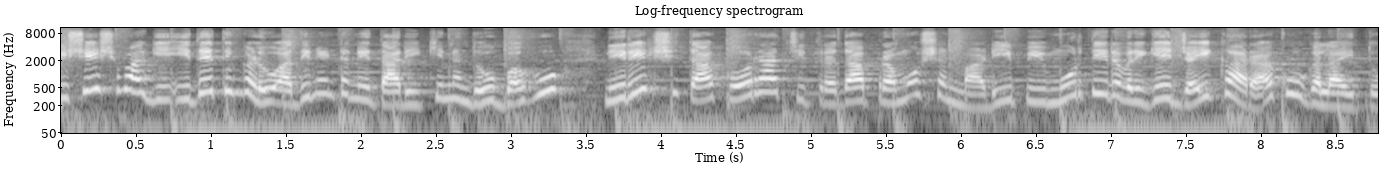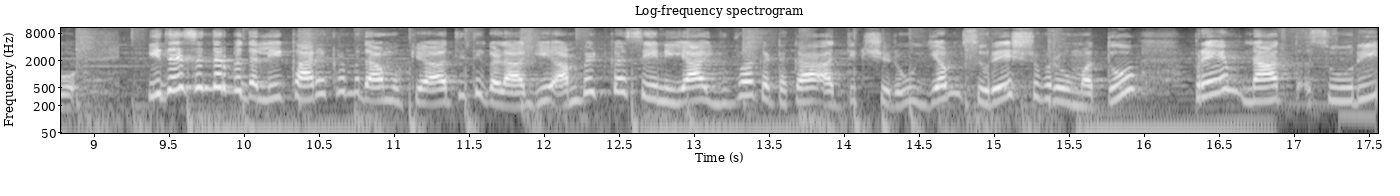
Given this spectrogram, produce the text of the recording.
ವಿಶೇಷವಾಗಿ ಇದೇ ತಿಂಗಳು ಹದಿನೆಂಟನೇ ತಾರೀಕಿನಂದು ಬಹು ನಿರೀಕ್ಷಿತ ಕೋರಾ ಚಿತ್ರದ ಪ್ರಮೋಷನ್ ಮಾಡಿ ಪಿ ಮೂರ್ತಿರವರಿಗೆ ಜೈಕಾರ ಕೂಗಲಾಯಿತು. ಇದೇ ಸಂದರ್ಭದಲ್ಲಿ ಕಾರ್ಯಕ್ರಮದ ಮುಖ್ಯ ಅತಿಥಿಗಳಾಗಿ ಅಂಬೇಡ್ಕರ್ ಸೇನೆಯ ಯುವ ಘಟಕ ಅಧ್ಯಕ್ಷರು ಎಂ ಸುರೇಶ್ ಅವರು ಮತ್ತು ಪ್ರೇಮ್ನಾಥ್ ಸೂರಿ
